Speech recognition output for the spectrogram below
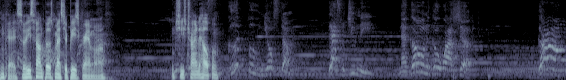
Okay, so he's found Postmaster P's grandma. And she's trying to help him. good food in your stomach. That's what you need. Now go on and go wash up. Go on.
